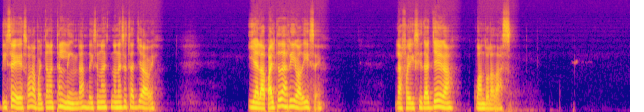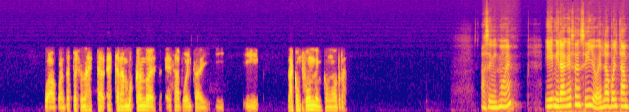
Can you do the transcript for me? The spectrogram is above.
Dice eso, la puerta no es tan linda. Dice no, no necesitas llave. Y a la parte de arriba dice, la felicidad llega cuando la das. Wow, ¿cuántas personas estarán buscando esa, puerta y, y, y la confunden con otras? Así mismo es. Y mira qué sencillo, es la puerta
